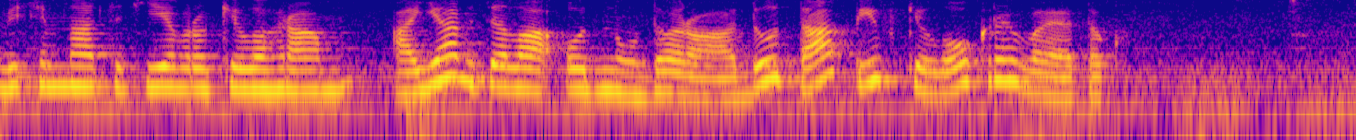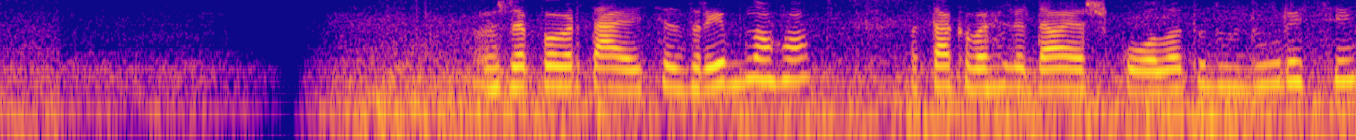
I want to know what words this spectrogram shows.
18 євро кілограм. А я взяла одну дораду та пів кіло креветок. Вже повертаюся з рибного. Отак виглядає школа тут в Дурисі.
